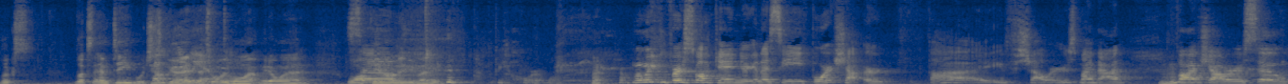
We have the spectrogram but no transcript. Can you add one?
Looks looks empty, which is good. Completely That's what we empty. want. We don't want to walk in So- on anybody. That'd be horrible. when we first walk in, you're gonna see four shower, or five showers. My bad. Mhm. Five showers. So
